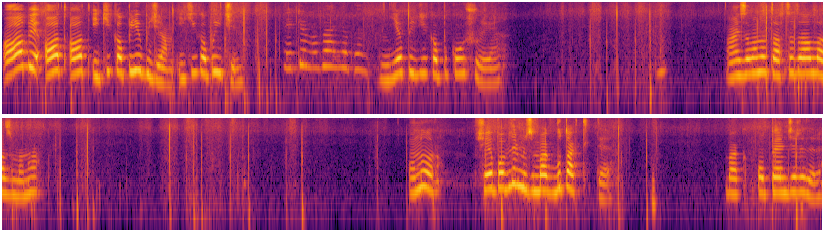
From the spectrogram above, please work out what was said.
Abi at at iki kapı yapacağım. İki kapı için. Mi ben yaparım. Yap iki kapı koy şuraya. Aynı zamanda tahta daha lazım bana. Onur. Şey yapabilir misin? Bak bu taktikte. Bak o pencerelere.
